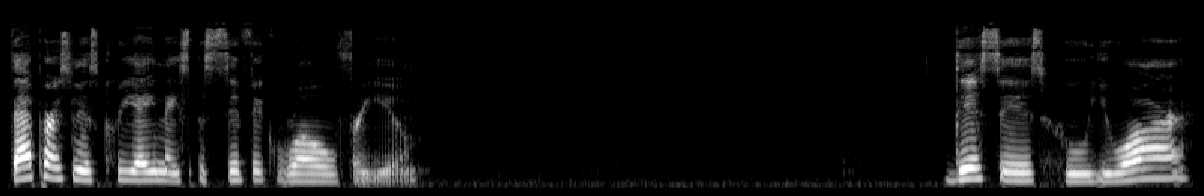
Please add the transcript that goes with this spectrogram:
that person is creating a specific role for you. This is who you are,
